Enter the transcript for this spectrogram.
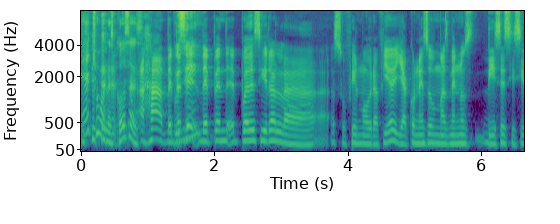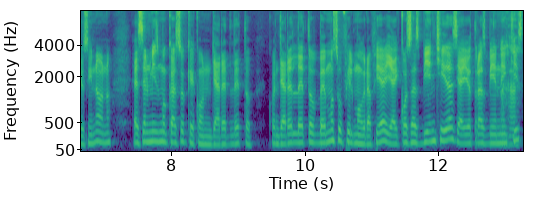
Ha ha hecho buenas cosas. ajá, depende, Pues sí. depende, puedes ir a la a su filmografía y ya con eso más o menos dices si sí o si no, ¿no? Es el mismo caso que con Jared Leto. Con Jared Leto vemos su filmografía y hay cosas bien chidas y hay otras bien Ajá. X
